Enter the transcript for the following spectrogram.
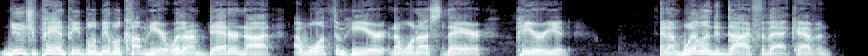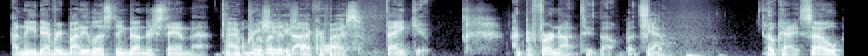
New Japan people to be able to come here, whether I'm dead or not. I want them here, and I want us there. Period. And I'm willing to die for that, Kevin. I need everybody listening to understand that. I appreciate your sacrifice. Thank you. I'd prefer not to though, but still. Yeah. Okay, so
